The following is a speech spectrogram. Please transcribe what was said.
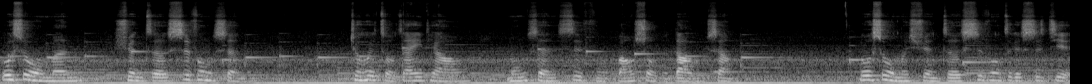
若是我们选择侍奉神，就会走在一条。蒙神赐福保守的道路上，若是我们选择侍奉这个世界，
